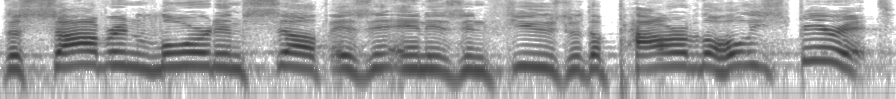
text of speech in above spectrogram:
the sovereign Lord Himself and is infused with the power of the Holy Spirit.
